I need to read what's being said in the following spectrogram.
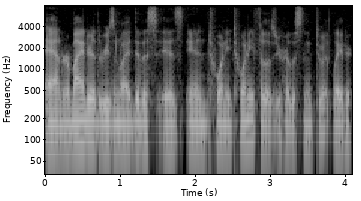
And reminder, the reason why I did this is in 2020, for those of you who are listening to it later,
